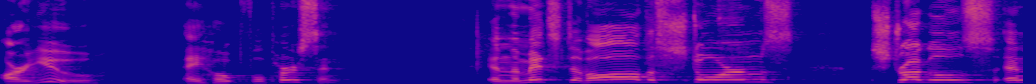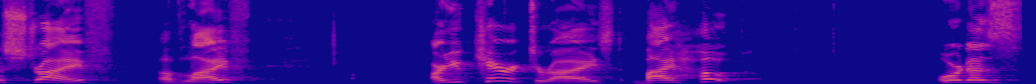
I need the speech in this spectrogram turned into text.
Are you a hopeful person? In the midst of all the storms, struggles, and strife of life, are you characterized by hope? Or does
